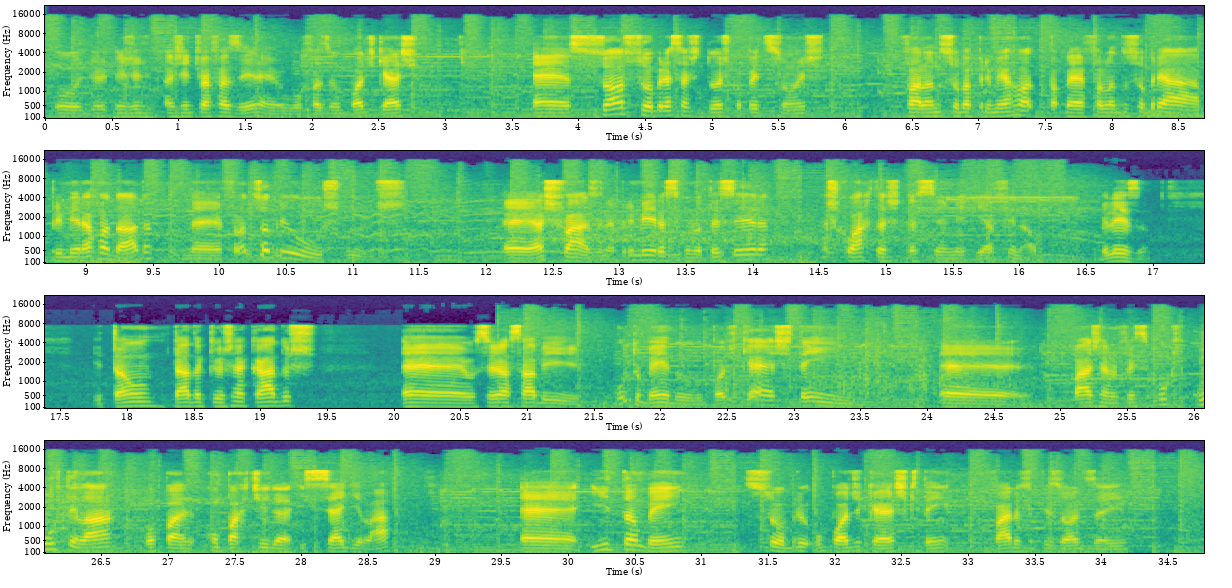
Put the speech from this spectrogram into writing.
A gente vai fazer, né? Eu vou fazer um podcast é, só sobre essas duas competições. Falando sobre a primeira, é, falando sobre a primeira rodada, né? Falando sobre os, os é, as fases, né? Primeira, segunda, terceira, as quartas, a semi e a final. Beleza? Então, dado aqui os recados, é, você já sabe muito bem do, do podcast, tem é, página no Facebook, curtem lá, compartilha e segue lá. É, e também sobre o podcast que tem vários episódios aí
